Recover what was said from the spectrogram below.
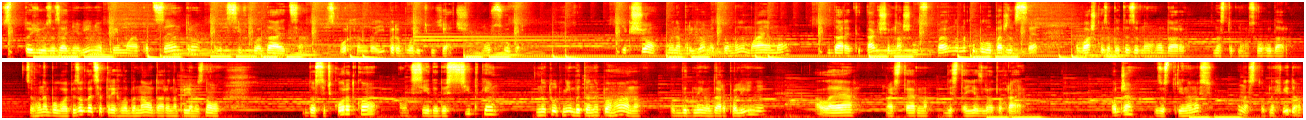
стою за задню лінію, приймаю по центру, Олексій вкладається з форхенда і переводить м'яч. Ну супер. Якщо ми на прийомі, то ми маємо вдарити так, щоб нашому супернику було перш за все важко забити з одного удару, з наступного свого удару. Цього не було. Епізод 23. Глибина удару на прийомі. Знову досить коротко. Олексій йде до сітки. Ну тут нібито непогано. Обвідний удар по лінії, але майстерно дістає з льоту грає. Отже, зустрінемось у наступних відео.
